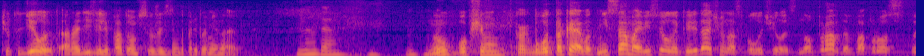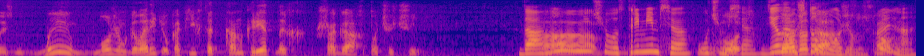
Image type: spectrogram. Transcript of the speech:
что-то делают, а родители потом всю жизнь это припоминают. Ну да. Ну, в общем, как бы вот такая вот не самая веселая передача у нас получилась, но правда, вопрос, то есть мы можем говорить о каких-то конкретных шагах по чуть-чуть. Да, ну а, ничего, стремимся, учимся, вот. делаем, да, что да, можем, безусловно. правильно?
